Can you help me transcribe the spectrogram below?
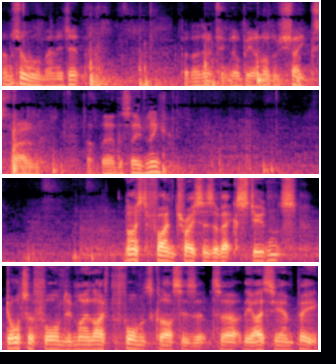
I'm sure we'll manage it, but I don't think there'll be a lot of shakes thrown up there this evening. Nice to find traces of ex-students. Daughter formed in my life performance classes at uh, the ICMP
